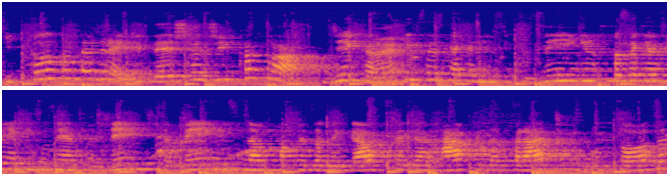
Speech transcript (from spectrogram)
e tudo quanto é E direito. deixa dicas lá. Dicas, Né? o que vocês querem que a gente cozinha? Se você quer vir aqui cozinhar com a gente também, ensinar alguma coisa legal, que seja rápida, prática gostosa,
